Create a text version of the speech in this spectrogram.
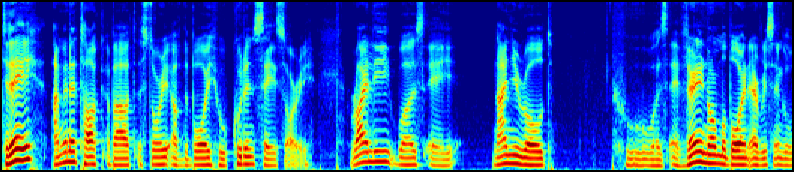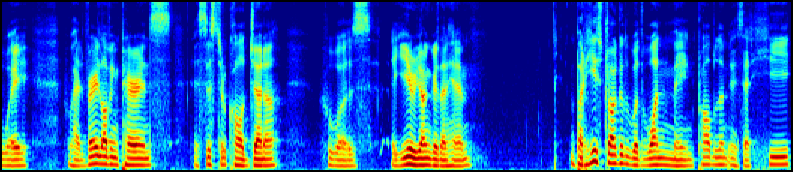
Today, I'm going to talk about a story of the boy who couldn't say sorry. Riley was a nine year old who was a very normal boy in every single way, who had very loving parents, a sister called Jenna, who was a year younger than him. But he struggled with one main problem is that he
